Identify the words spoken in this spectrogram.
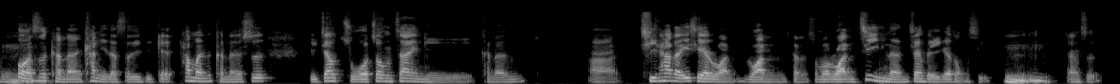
嗯或者是可能看你的 certificate，他们可能是比较着重在你可能啊、其他的一些软软可能什么软技能这样的一个东西，嗯嗯这样子。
